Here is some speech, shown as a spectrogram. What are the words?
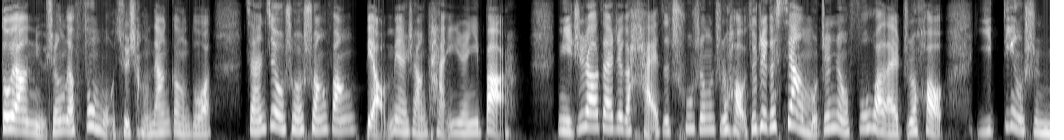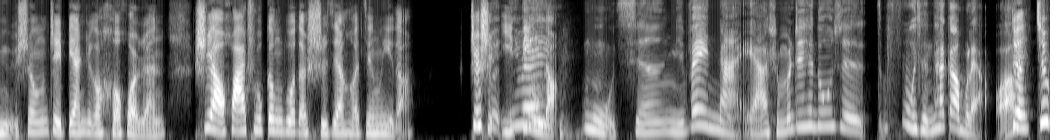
都要女生的父母去承担更多，咱就说双方表面上看一人一半儿。你知道，在这个孩子出生之后，就这个项目真正孵化来之后，一定是女生这边这个合伙人是要花出更多的时间和精力的。这是一定的，母亲，你喂奶呀，什么这些东西，父亲他干不了啊。对，就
